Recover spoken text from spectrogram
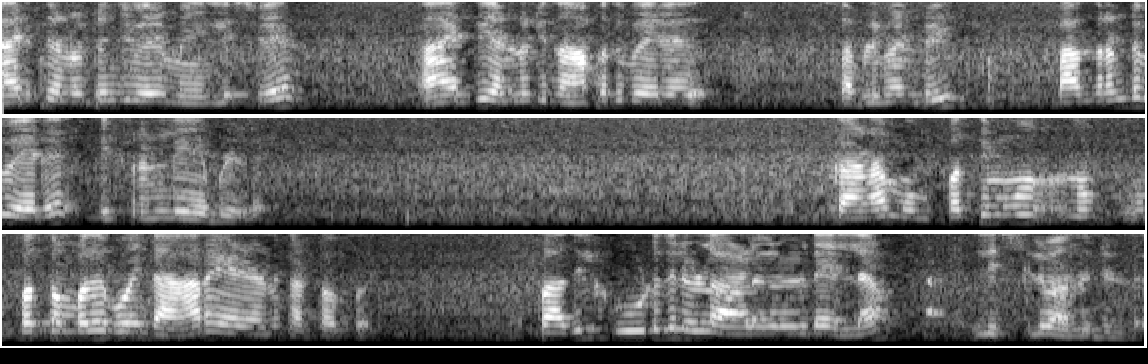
ആയിരത്തി എണ്ണൂറ്റഞ്ച് പേര് മെയിൻ ലിസ്റ്റിൽ ആയിരത്തി എണ്ണൂറ്റി നാൽപ്പത് പേര് സപ്ലിമെന്ററി പന്ത്രണ്ട് പേര് ഡിഫറെന്റ് ഏബിൾഡ് കാണാം മുപ്പത്തി മൂന്ന് മുപ്പത്തൊമ്പത് പോയിന്റ് ആറ് ഏഴാണ് കട്ട് ഓഫ് അപ്പൊ അതിൽ കൂടുതലുള്ള ആളുകളുടെ എല്ലാം ലിസ്റ്റിൽ വന്നിട്ടുണ്ട്.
